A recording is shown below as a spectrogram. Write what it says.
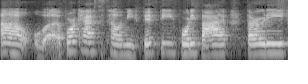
uh, forecast is telling me 50, 45, 30,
